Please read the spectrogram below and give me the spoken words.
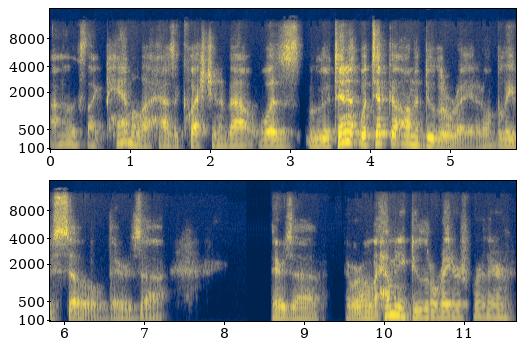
Uh, looks like Pamela has a question about was Lieutenant Wotipka on the Doolittle raid? I don't believe so. There's uh there's uh there were only how many Doolittle raiders were there?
